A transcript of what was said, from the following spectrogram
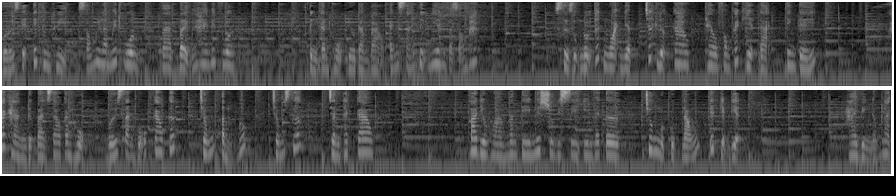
với diện tích thông thủy 65 m2 và 72 m2. Từng căn hộ đều đảm bảo ánh sáng tự nhiên và gió mát. Sử dụng nội thất ngoại nhập chất lượng cao theo phong cách hiện đại, tinh tế. Khách hàng được bàn giao căn hộ với sàn gỗ cao cấp, chống ẩm mốc, chống xước, trần thạch cao, ba điều hòa Manti Mitsubishi Inverter chung một cục nóng tiết kiệm điện. Hai bình nóng lạnh,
